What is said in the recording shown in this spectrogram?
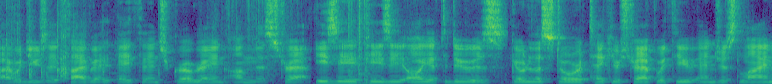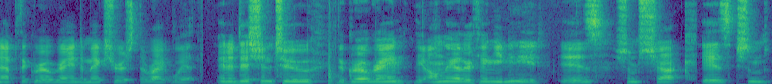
I would use a 5 8 inch grosgrain on this strap. Easy peasy, all you have to do is go to the store, take your strap with you, and just line up the grosgrain to make sure it's the right width. In addition to the grosgrain, the only other thing you need is some shock, is some,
